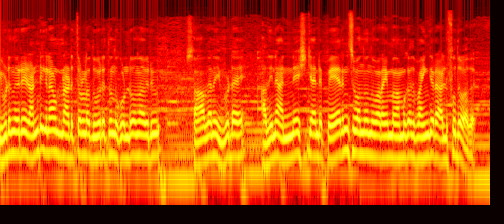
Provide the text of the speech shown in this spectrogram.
ഇവിടുന്ന് ഒരു രണ്ട് കിലോമീറ്ററിന് അടുത്തുള്ള ദൂരത്തു നിന്ന് കൊണ്ടുവന്ന ഒരു സാധനം ഇവിടെ അതിനെ അന്വേഷിച്ച് അതിന്റെ പേരൻസ് വന്നു എന്ന് പറയുമ്പോൾ നമുക്കത് ഭയങ്കര അത്ഭുതം അത്.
